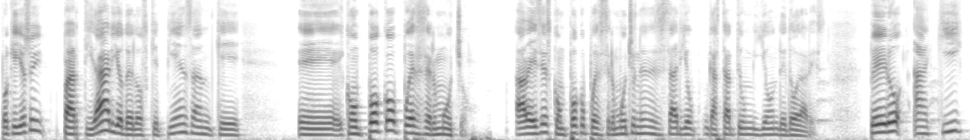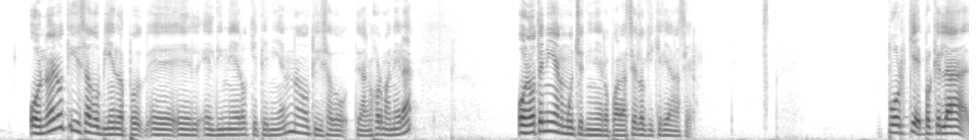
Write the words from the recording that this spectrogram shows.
Porque yo soy partidario de los que piensan que eh, con poco puedes hacer mucho. A veces con poco puedes hacer mucho, no es necesario gastarte un millón de dólares. Pero aquí o no han utilizado bien eh, el, dinero que tenían, no han utilizado de la mejor manera, o no tenían mucho dinero para hacer lo que querían hacer. ¿Por qué? Porque la,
